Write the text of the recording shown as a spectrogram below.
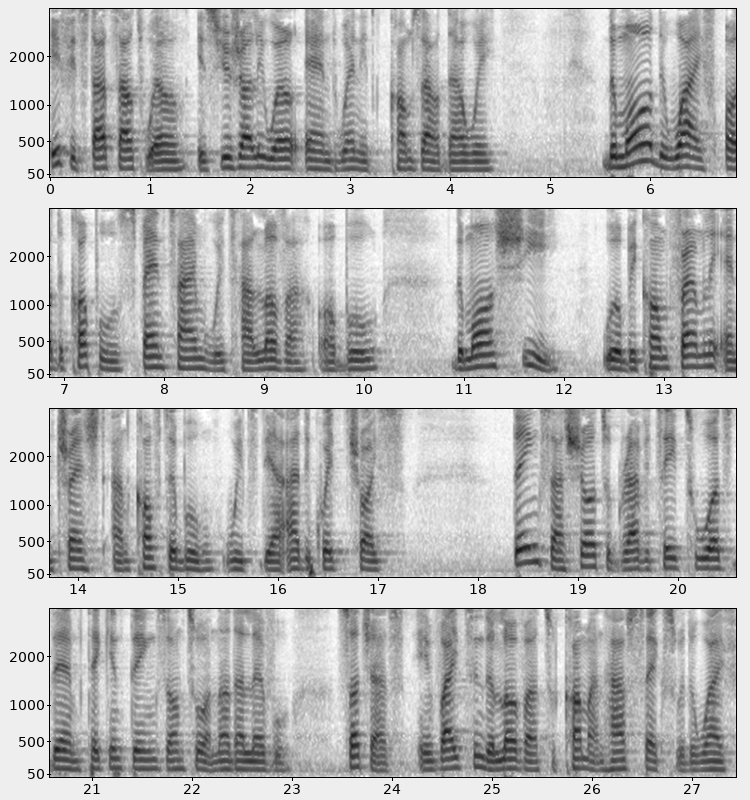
if it starts out well, it's usually well end when it comes out that way. The more the wife or the couple spend time with her lover or boo, the more she will become firmly entrenched and comfortable with their adequate choice. Things are sure to gravitate towards them taking things onto another level, such as inviting the lover to come and have sex with the wife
